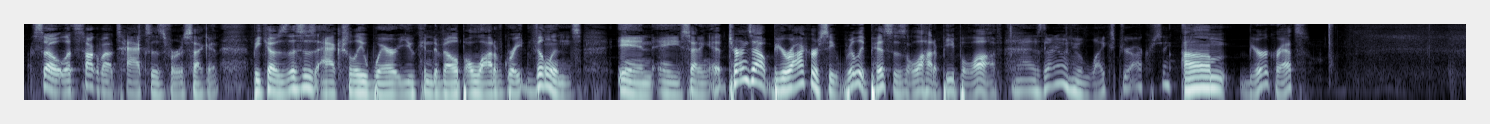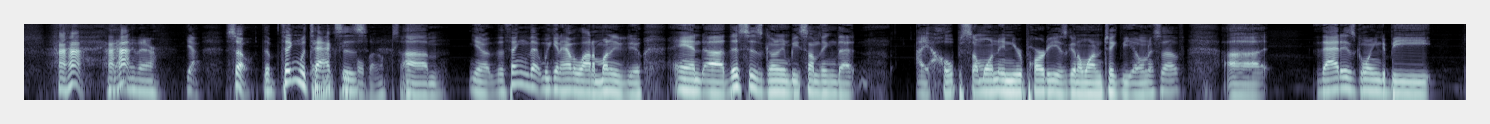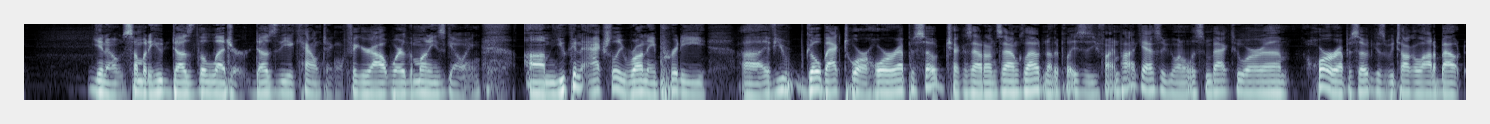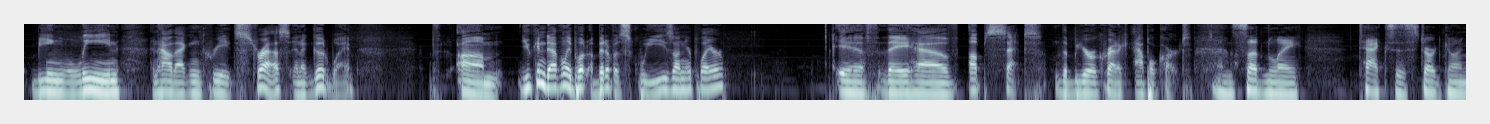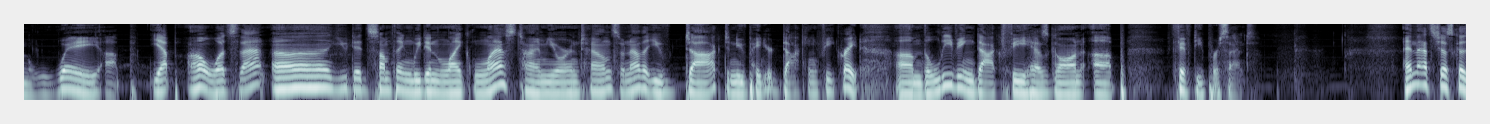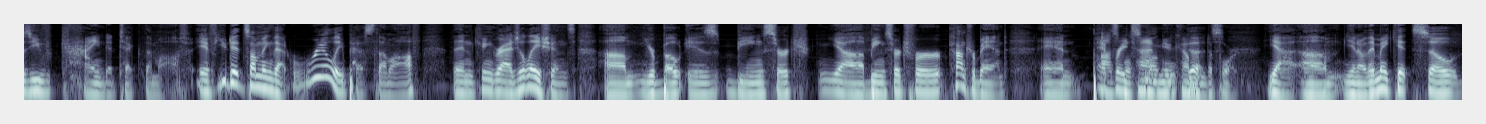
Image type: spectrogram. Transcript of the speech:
So let's talk about taxes for a second, because this is actually where you can develop a lot of great villains in a setting. It turns out bureaucracy really pisses a lot of people off. Uh, is there anyone who likes bureaucracy? Um, bureaucrats. Haha. Got me there. Yeah. So the thing with taxes, people, though, so. um, you know, the thing that we can have a lot of money to do, and uh, this is going to be something that I hope someone in your party is going to want to take the onus of. Uh, that is going to be, you know, somebody who does the ledger, does the accounting, figure out where the money's going. Um, you can actually run a pretty. Uh, if you go back to our horror episode, check us out on SoundCloud and other places you find podcasts. If you want to listen back to our um horror episode, because we talk a lot about being lean and how that can create stress in a good way. Um, you can definitely put a bit of a squeeze on your player if they have upset the bureaucratic apple cart. And suddenly, taxes start going way up. Yep. Oh, what's that? Uh, you did something we didn't like last time you were in town. So now that you've docked and you've paid your docking fee, great. Um, the leaving dock fee has gone up 50%. And that's just because you've kind of ticked them off. If you did something that really pissed them off, then congratulations. Um, your boat is being searched, yeah, being searched for contraband and Every time you come into port. Yeah, um, you know, they make it so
